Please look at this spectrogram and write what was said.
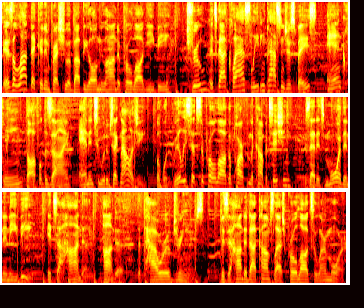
There's a lot that could impress you about the all new Honda Prologue EV. True, it's got class leading passenger space and clean, thoughtful design and intuitive technology. But what really sets the Prologue apart from the competition is that it's more than an EV, it's a Honda. Honda, the power of dreams. Visit honda.com slash prologue to learn more.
